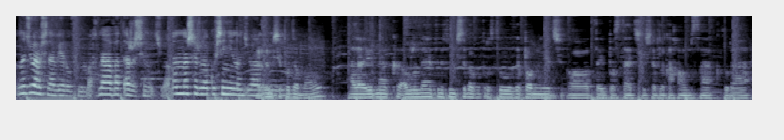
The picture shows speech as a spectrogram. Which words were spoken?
nudziłam się na wielu filmach. Na Awatarze się nudziłam. Na Sherlocku się nie nudziłam. Bardzo mi się podobał, ale jednak oglądając ten film trzeba po prostu zapomnieć o tej postaci Sherlocka Holmesa, która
